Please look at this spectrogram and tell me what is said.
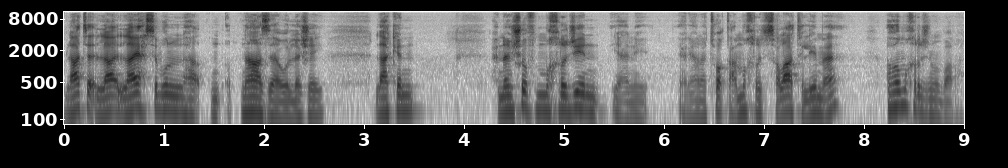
لا ت... لا, لا يحسبون لها طنازه ولا شيء لكن إحنا نشوف مخرجين يعني يعني أنا أتوقع مخرج صلاة اللي معه هو مخرج المباراة.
